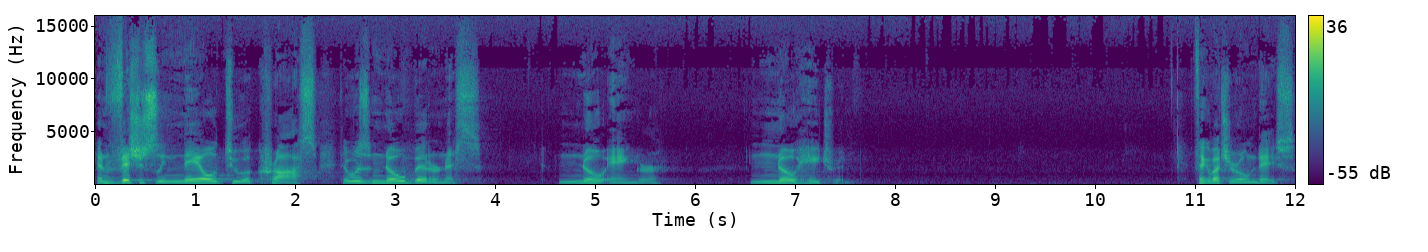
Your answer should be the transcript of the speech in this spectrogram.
and viciously nailed to a cross, there was no bitterness, no anger, no hatred. Think about your own days.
